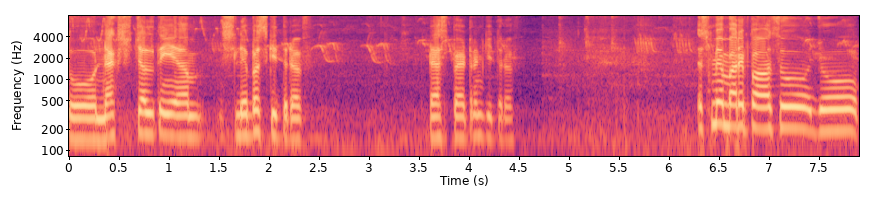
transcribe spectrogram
तो नेक्स्ट चलते हैं हम सिलेबस की तरफ़, टेस्ट पैटर्न की तरफ़। इसमें हमारे पास जो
